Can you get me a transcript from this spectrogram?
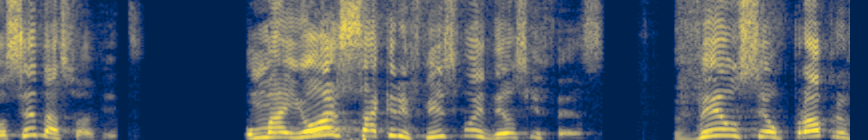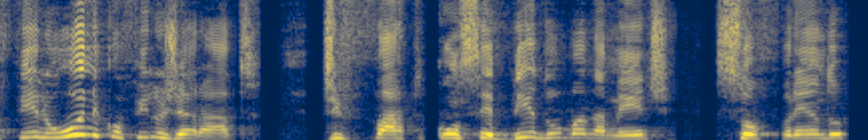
Você dá a sua vida. O maior sacrifício foi Deus que fez. Ver o seu próprio filho, o único filho gerado, de fato concebido humanamente, sofrendo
